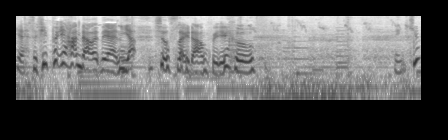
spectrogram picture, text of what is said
Yes, if you put your hand out at the end, Yep. she'll slow down for you. Cool. Thank you.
